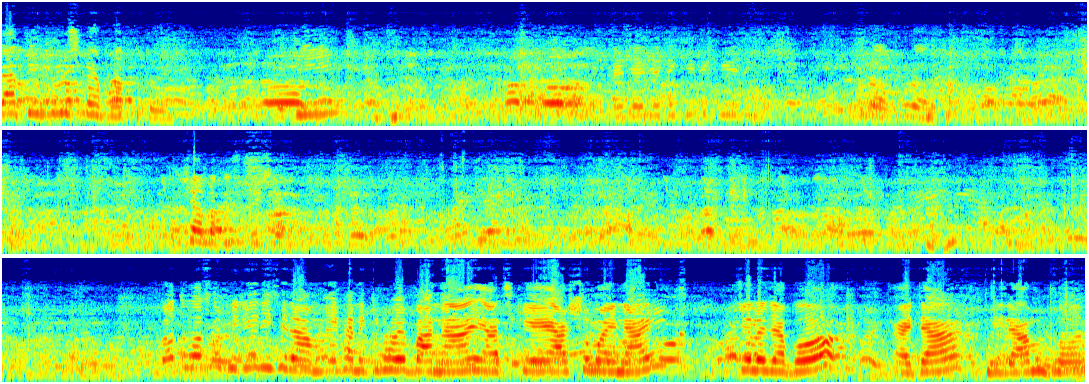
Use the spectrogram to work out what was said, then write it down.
জাতীয় পুরস্কার প্রাপ্ত দেখি। গত বছর ভিডিও দিয়েছিলাম এখানে কীভাবে বানায়, আজকে আর সময় নাই। চলে যাব। এটা নিরাম ঘোল।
